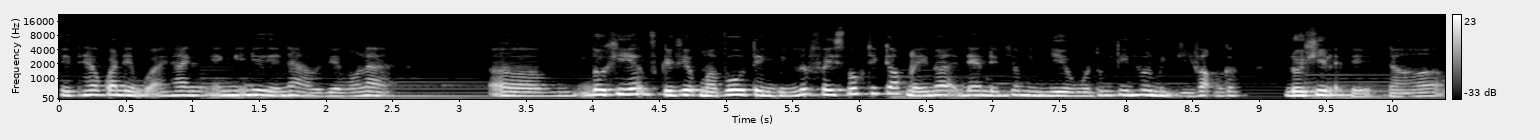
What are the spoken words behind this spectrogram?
Thì theo quan điểm của anh anh anh nghĩ như thế nào về việc đó là Uh, đôi khi cái việc mà vô tình mình lướt Facebook, TikTok đấy nó lại đem đến cho mình nhiều nguồn thông tin hơn mình kỳ vọng cơ? Đôi khi lại thế. Đó.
